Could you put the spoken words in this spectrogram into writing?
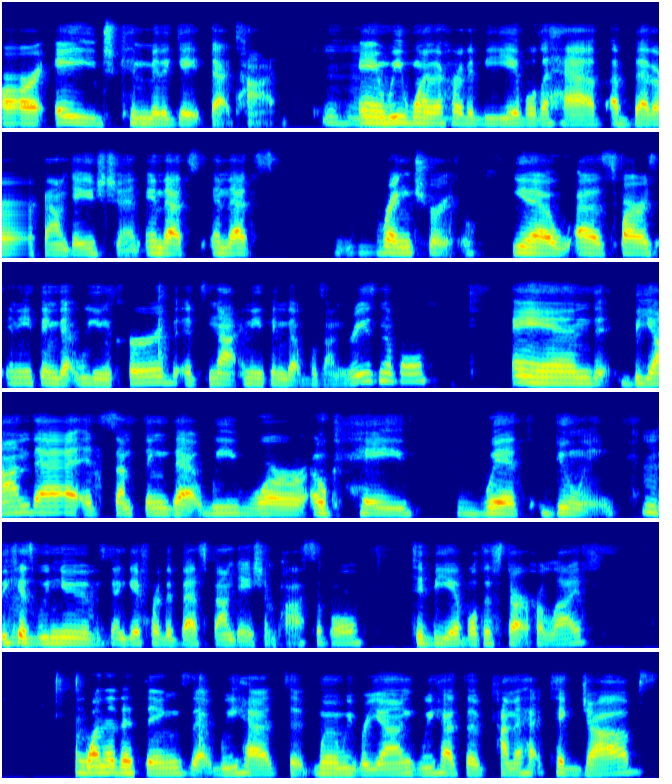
our age can mitigate that time. Mm-hmm. And we wanted her to be able to have a better foundation. And that's and that's rang true. You know, as far as anything that we incurred, it's not anything that was unreasonable. And beyond that, it's something that we were okay with doing mm-hmm. because we knew it was going to give her the best foundation possible to be able to start her life. One of the things that we had to, when we were young, we had to kind of take jobs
